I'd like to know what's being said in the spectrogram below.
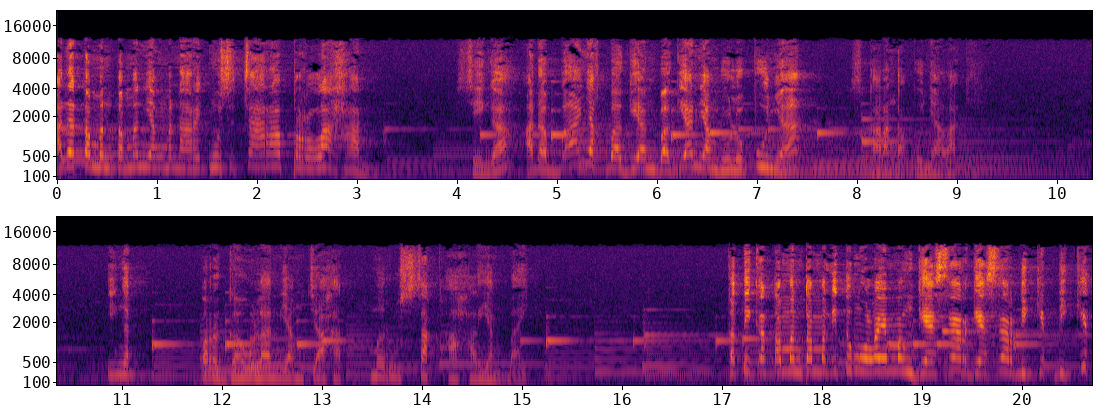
Ada teman-teman yang menarikmu secara perlahan. Sehingga ada banyak bagian-bagian yang dulu punya, sekarang gak punya lagi. Ingat, pergaulan yang jahat merusak hal-hal yang baik. Teman-teman itu mulai menggeser-geser dikit-dikit.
